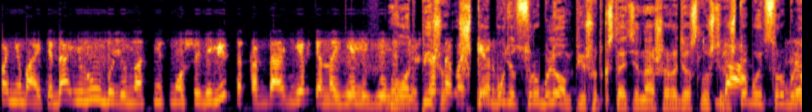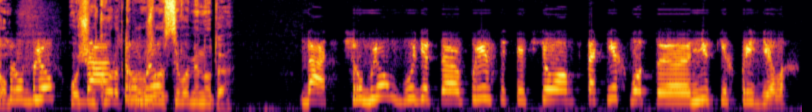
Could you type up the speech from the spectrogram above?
понимаете, да, и рубль у нас не сможет шевелиться, когда нефть, она еле-еле Вот лежит. пишут, Это, что будет с рублем, пишут, кстати, наши радиослушатели. Да. Что будет с рублем? С рублем. Очень да, коротко, потому что у нас всего минута. Да, с рублем будет, э, в принципе, все в таких вот э, низких пределах.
